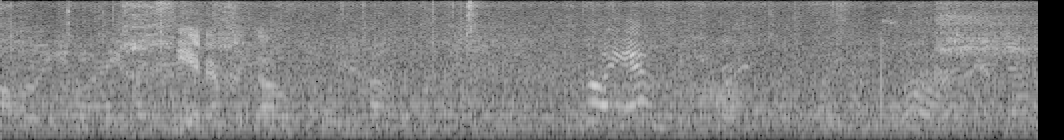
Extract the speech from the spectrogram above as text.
following anything. I see it, I'm like, oh. No, I am. Oh,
